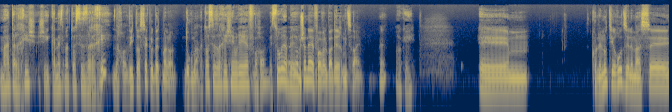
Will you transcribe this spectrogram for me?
מה התרחיש? שייכנס מטוס אזרחי? נכון, והתרסק על בית מלון, דוגמה. מטוס אזרחי שהמריא איפה? נכון. בסוריה? ב- לא משנה איפה, אבל בא דרך מצרים. אוקיי. אמ, כוננות יירוט זה למעשה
